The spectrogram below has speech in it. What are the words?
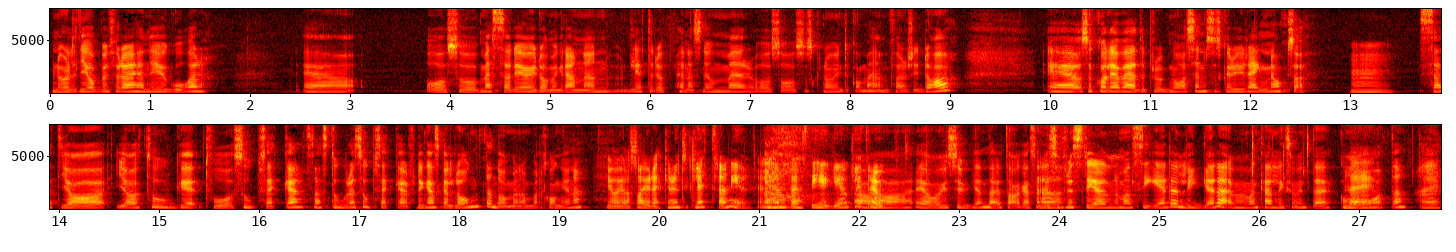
Men det var lite jobbigt för det här hände ju igår. Eh, och så messade jag ju då med grannen, letade upp hennes nummer och så, så skulle hon inte komma hem förrän idag. Eh, och så kollade jag väderprognosen och så ska det ju regna också. Mm. Så att jag, jag tog eh, två sopsäckar, såna stora sopsäckar, för det är ganska långt ändå mellan balkongerna. Ja, jag sa ju det. Kan du inte klättra ner? Eller hämta en stege och klättra upp? Ja, jag var ju sugen där ett tag. Alltså, Det är Ja. så frustrerande när man ser den ligga där, men man kan liksom inte komma Nej. åt den. Nej.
